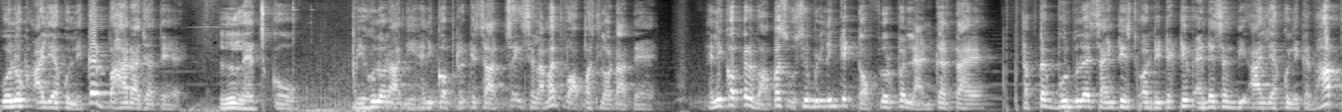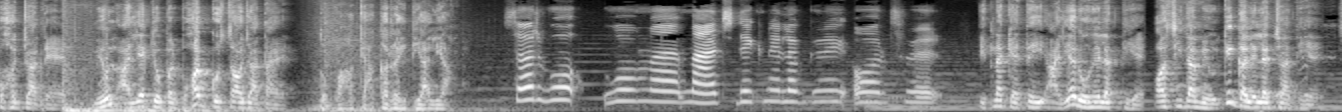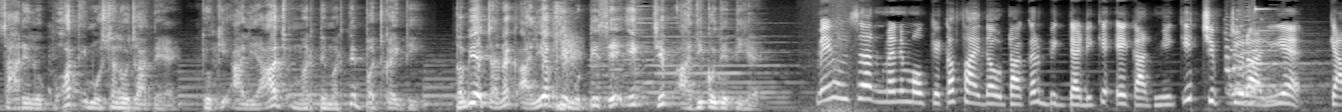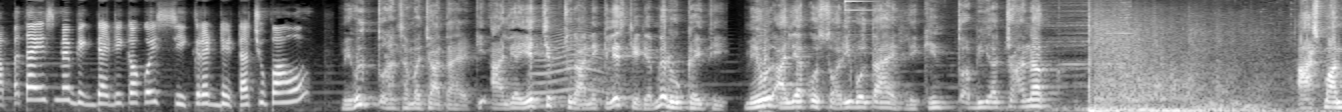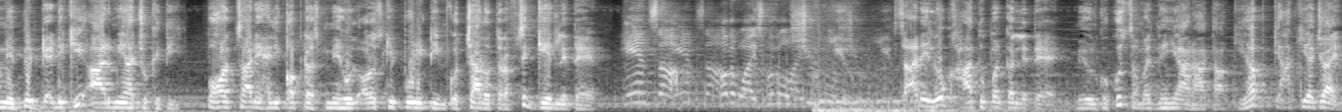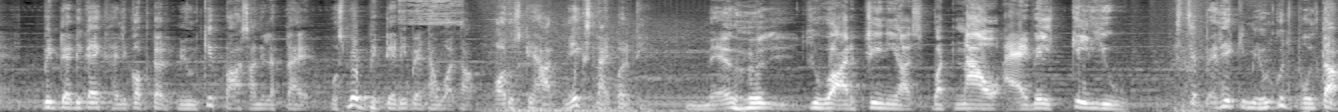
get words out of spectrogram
वो लोग आलिया को लेकर बाहर आ जाते हैं। लेट्स गो मेहुल और आदि हेलीकॉप्टर के साथ सही सलामत वापस लौट आते हैं। हेलीकॉप्टर वापस उसी बिल्डिंग के टॉप फ्लोर पर लैंड करता है। तब तक बुलबुला साइंटिस्ट और डिटेक्टिव एंडरसन भी आलिया को लेकर वहाँ पहुँच जाते हैं। मेहुल आलिया के ऊपर बहुत गुस्सा हो जाता है। तो वहाँ क्या कर रही थी आलिया? सर वो वो मैं मैच देखने लग गई और फिर इतना कहते ही आलिया रोने लगती है और सीधा मेहुल के गले लग जाती है। सारे लोग बहुत इमोशनल हो जाते हैं क्योंकि आलिया आज मरते मरते बच गई थी। तभी अचानक आलिया अपनी मुट्ठी से एक चिप आदि को देती है। मेहुल सर, मैंने मौके का फ़ायदा उठाकर बिग डैडी के एक आदमी की चिप चुरा ली है। क्या पता इसमें बिग डैडी का कोई सीक्रेट डेटा छुपा हो? मेहुल तुरंत समझ जाता है कि आलिया ये चिप चुराने के लिए स्टेडियम में रुक गई थी। मेहुल आलिया को सॉरी बोलता है, लेकिन तभी अचानक आसमान में बिग डैडी की आर्मी आ चुकी थी। बहुत सारे हेलीकॉप्टर्स मेहुल और उसकी पूरी टीम को चारों तरफ़ से घेर लेते हैं। Hands up, otherwise we will shoot you. सारे लोग हाथ ऊपर कर लेते हैं। मेहुल को कुछ समझ नहीं आ रहा था कि अब क्या किया जाए। बिग डैडी का एक हेलीकॉप्टर मेहुल के पास आने लगता है। उसमें बिग डैडी बैठा हुआ था और उसके हाथ में एक स्नाइपर थी। Mehul you are genius but now I will kill you इससे पहले कि मेहुल कुछ बोलता।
